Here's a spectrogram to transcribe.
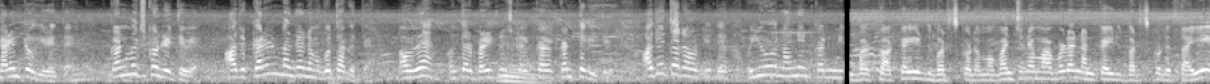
ಕರೆಂಟ್ ಹೋಗಿರುತ್ತೆ. ಕಣ್ಣು ಮುಚ್ಕೊಂಡಿರ್ತೀವಿ ಆದರೆ ಕರೆಂಟ್ ಬಂದರೆ ನಮ್ಗೆ ಗೊತ್ತಾಗುತ್ತೆ. ಹೌದಾ? ಒಂಥರ ಬ್ರೈಟ್ನೆಸ್ ಕಣ್ ತೆಗಿತೀವಿ. ಅದೇ ಥರ ಅವ್ರಿಗೆ ಅಯ್ಯೋ ನಾನೇನು ಕಣ್ಣು ಕ- ಕೈ ಹಿಡ್ದು ಬರ್ಸ್ಕೊಡಮ್ಮ ವಂಚನೆ ಮಾಡಬೇಡ ನನ್ನ ಕೈ ಹಿಡ್ದು ಬರ್ಸ್ಕೊಡು ತಾಯಿ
